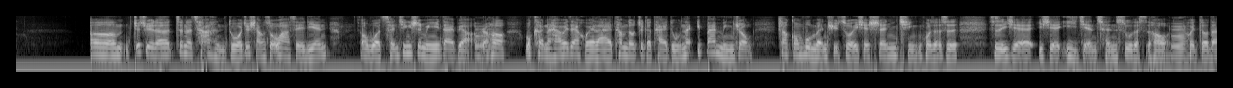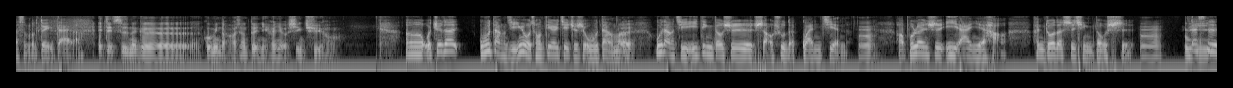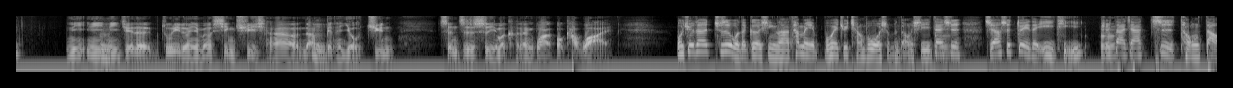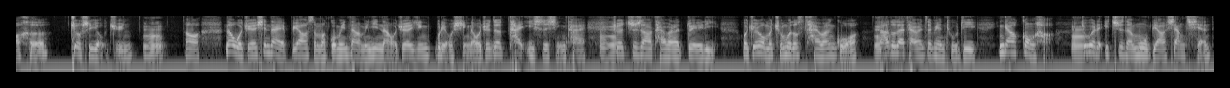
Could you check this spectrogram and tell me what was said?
嗯，就觉得真的差很多，就想说哇塞，连。哦，我曾经是民意代表，然后我可能还会再回来。他们都这个态度，那一般民众到公部门去做一些申请，或者是是一些一些意见陈述的时候，会得到什么对待了？哎，这次那个国民党好像对你很有兴趣哈。呃，我觉得无党籍，因为我从第二届就是无党嘛，无党籍一定都是少数的关键。嗯，好，不论是议案也好，很多的事情都是。嗯，但是。你你你觉得朱立伦有没有兴趣想要让变成友军，甚至是有没有可能挖我靠挖？哎，我觉得就是我的个性啦，他们也不会去强迫我什么东西。但是只要是对的议题，就大家志同道合，就是友军。嗯，哦，那我觉得现在也不要什么国民党、民进党，我觉得已经不流行了。我觉得太意识形态，就是制造台湾的对立。我觉得我们全部都是台湾国，大家都在台湾这片土地，应该要共好，就为了一致的目标向前。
